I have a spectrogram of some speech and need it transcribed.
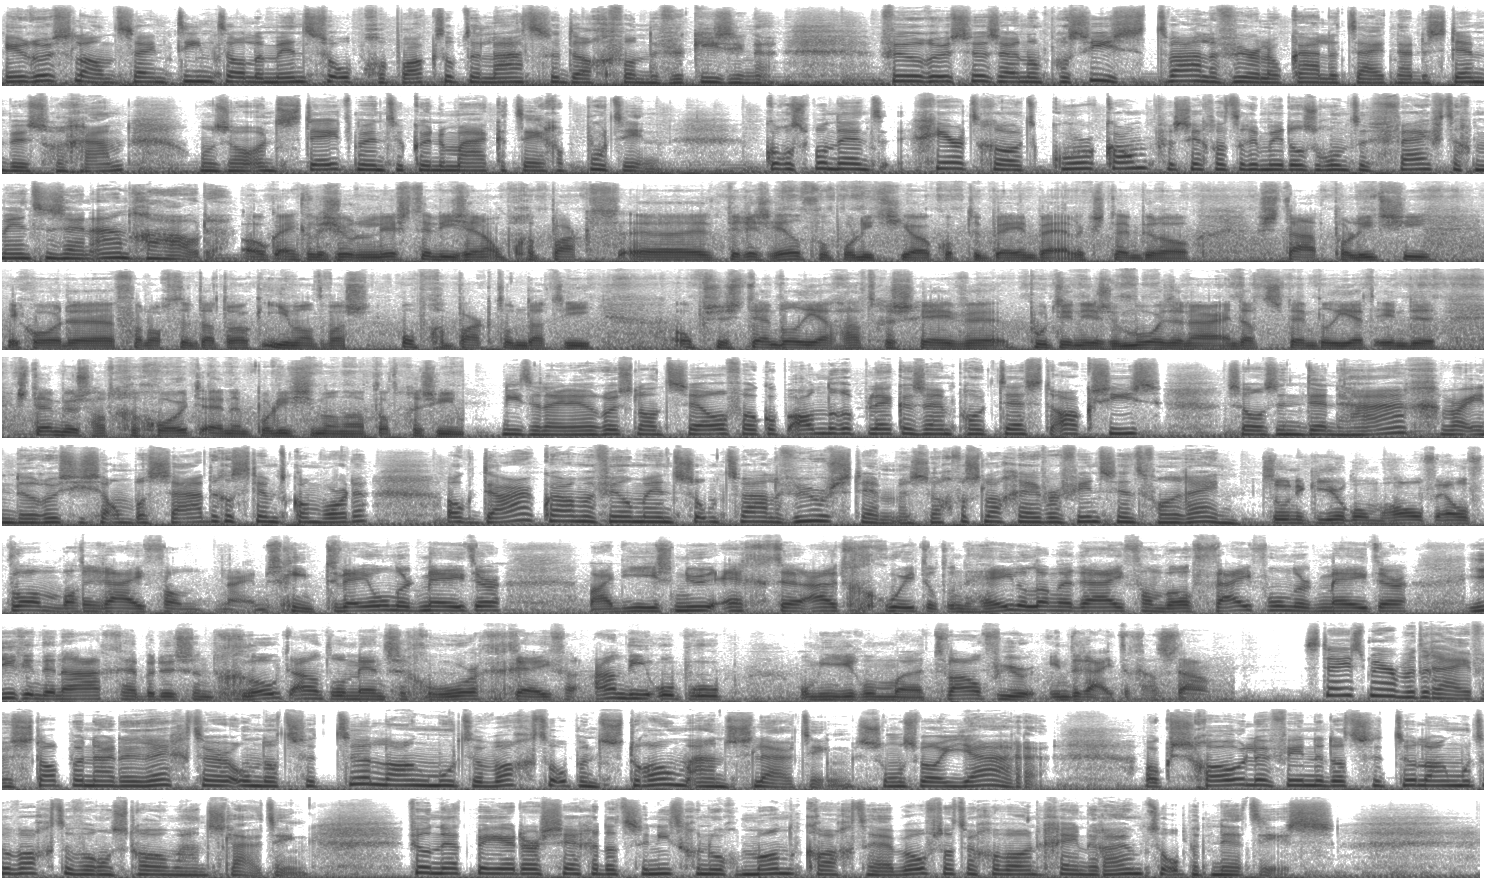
In Rusland zijn tientallen mensen opgepakt op de laatste dag van de verkiezingen. Veel Russen zijn om precies 12 uur lokale tijd naar de stembus gegaan... om zo een statement te kunnen maken tegen Poetin. Correspondent Geert Groot-Koerkamp zegt dat er inmiddels rond de 50 mensen zijn aangehouden. Ook enkele journalisten die zijn opgepakt. Uh, er is heel veel politie ook op de been. Bij elk stembureau staat politie. Ik hoorde vanochtend dat er ook iemand was opgepakt... omdat hij op zijn stembiljet had geschreven... Poetin is een moordenaar en dat stembiljet in de stembus had gegooid... en een politieman had dat gezien. Niet alleen in Rusland zelf, ook op andere plekken zijn protestacties. Zoals in Den Haag, waarin de Russische ambassade gestemd kan worden. Ook daar kwamen veel mensen om 12 uur stemmen, zag verslaggever Vincent van Rijn. Toen ik hier om half elf kwam, was een rij van nou, misschien 200 meter. Maar die is nu echt uh, uitgegroeid tot een hele lange rij van wel 500 meter. Hier in Den Haag hebben dus een groot aantal mensen gehoor gegeven aan die oproep... om hier om uh, 12 uur in de rij te gaan staan. Steeds meer bedrijven stappen naar de rechter omdat ze te lang moeten wachten op een stroomaansluiting. Soms wel jaren. Ook scholen vinden dat ze te lang moeten wachten voor een stroomaansluiting. Veel netbeheerders zeggen dat ze niet genoeg mankracht hebben of dat er gewoon geen ruimte op het net is.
